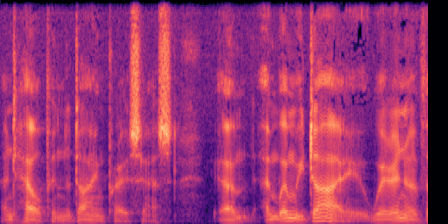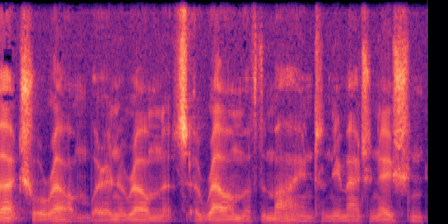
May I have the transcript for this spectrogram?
and help in the dying process. Um, and when we die, we're in a virtual realm. We're in a realm that's a realm of the mind and the imagination,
